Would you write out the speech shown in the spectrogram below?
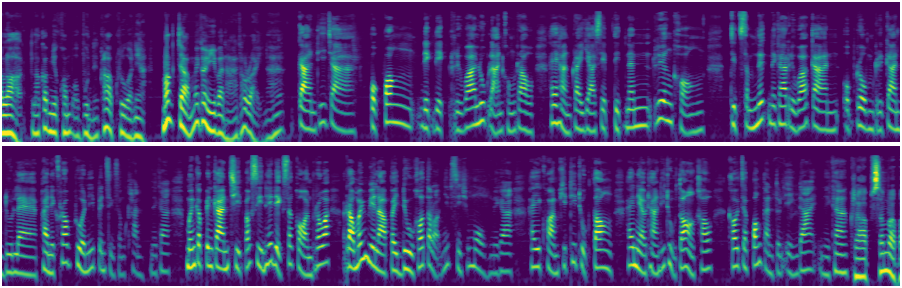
ตลอด แล้วก็มีความอบอุ่นในครอบครัวเนี่ย มักจะไม่ค่อยมีปัญหาเท่าไหร่นะ การที่จะปกป้องเด็กๆ หรือว่าลูกหลานของเราให้ห่างไกลยาเสพติดนั้นเรื่องของ จิตสำนึกนะคะหรือว่าการอบรมหรือการดูแลภายในครอบครัวนี้เป็นสิ่งสำคัญนะคะเหมือนกับเป็นการฉีดวัคซีนให้เด็กซะก่อน เพราะว่าเราไม่มีเวลาไปดูเขาตลอด 24 ชั่วโมงนะคะให้ความคิดที่ถูกต้องให้แนวทางที่ถูกต้องของเขาเขาจะป้องกันตนเองได้นะคะครับสำหรับ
